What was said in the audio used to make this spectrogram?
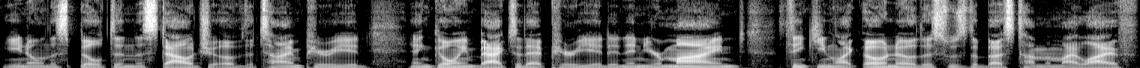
you know, and this built in nostalgia of the time period and going back to that period and in your mind thinking like, oh no, this was the best time of my life.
